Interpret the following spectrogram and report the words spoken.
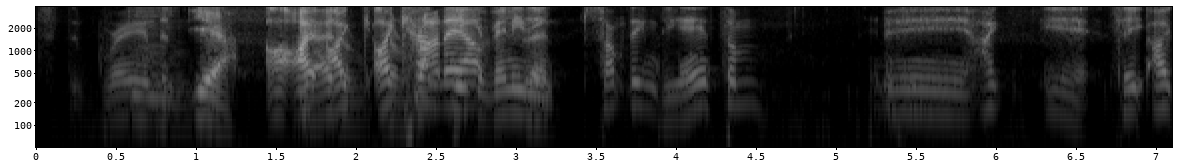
It's the grand mm, and yeah. I, you know, I, the, I, can't think of anything. something the anthem. Yeah, I yeah. See, I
